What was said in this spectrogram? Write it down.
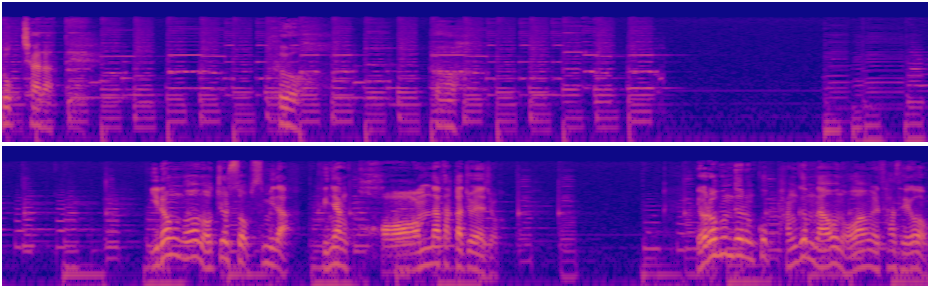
녹차 라떼. 흐어. 어. 이런 건 어쩔 수 없습니다. 그냥 겁나 닦아줘야죠. 여러분들은 꼭 방금 나온 어항을 사세요.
